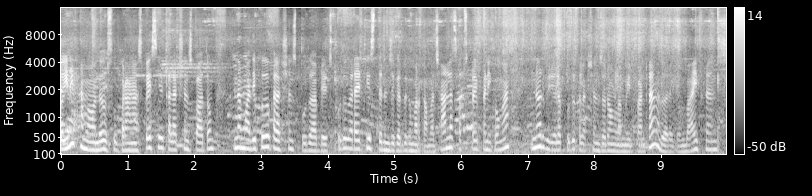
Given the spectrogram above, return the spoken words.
ஸோ இன்றைக்கி நம்ம வந்து ஒரு சூப்பரான ஸ்பெஷல் கலெக்ஷன்ஸ் பார்த்தோம். இந்த மாதிரி புது கலெக்ஷன்ஸ் புது அப்டேட்ஸ் புது வெரைட்டிஸ் தெரிஞ்சுக்கிறதுக்கு மறக்காமல் சேனலை சப்ஸ்கிரைப் பண்ணிக்கோங்க. இன்னொரு வீடியோவில் புது கலெக்ஷன்ஸோடு உங்களை மீட் பண்ணுறேன் அது வரைக்கும் பாய் ஃப்ரெண்ட்ஸ்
